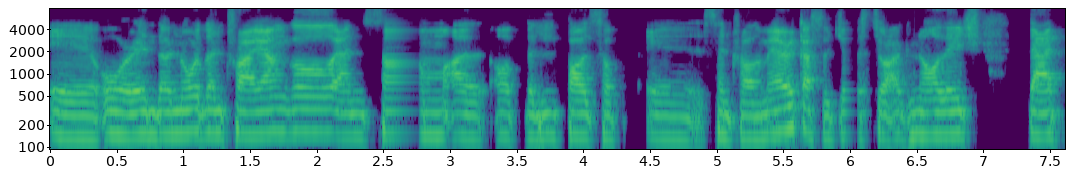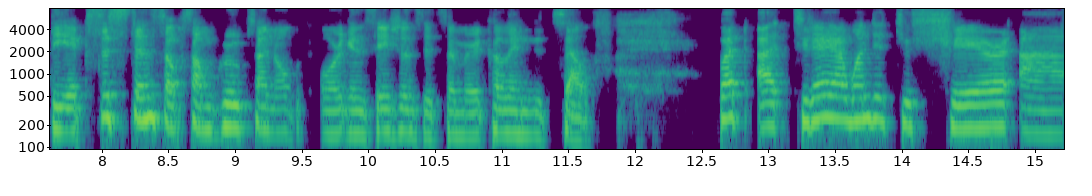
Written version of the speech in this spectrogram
or in the northern triangle and some uh, of the parts of uh, central america so just to acknowledge that the existence of some groups and organizations, it's a miracle in itself. But uh, today I wanted to share uh,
